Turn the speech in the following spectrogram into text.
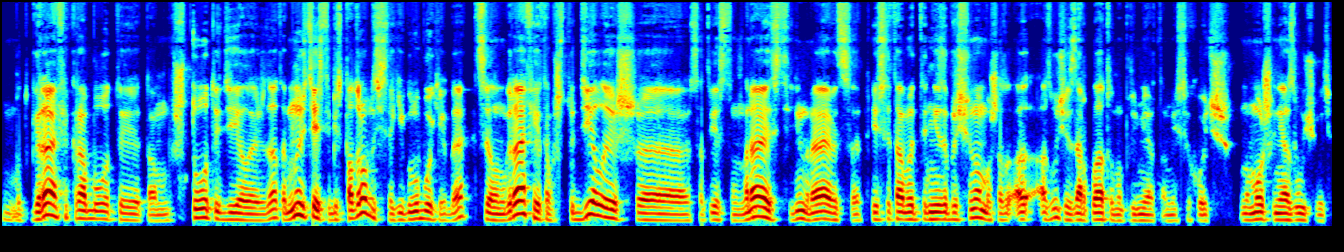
Вот график работы, там, что ты делаешь, да, там, ну, естественно, без подробностей таких глубоких, да, в целом график, там, что делаешь, э, соответственно, нравится тебе, не нравится. Если там это не запрещено, можешь озвучить зарплату, например, там, если хочешь, но можешь и не озвучивать.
